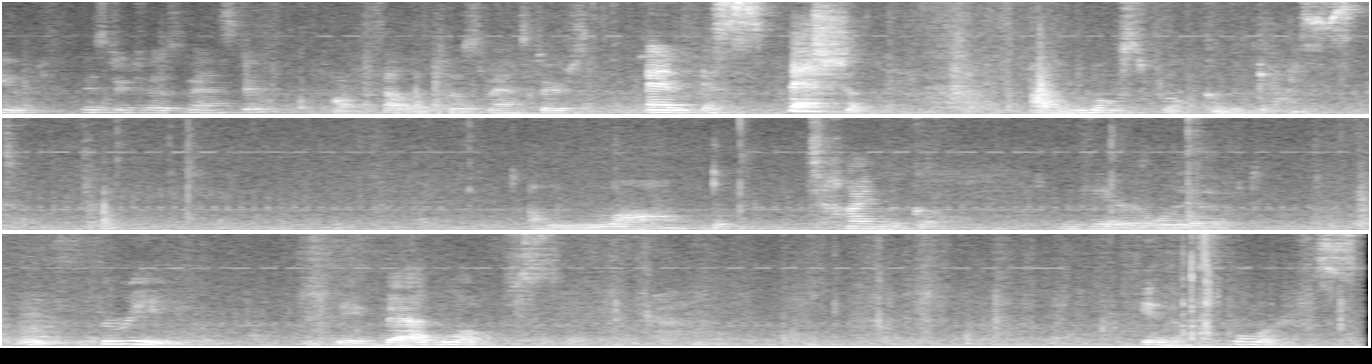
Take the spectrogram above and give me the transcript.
you, Mr. Toastmaster, fellow Toastmasters, and especially our most welcome guest. A long time ago, there lived three big bad wolves in a forest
